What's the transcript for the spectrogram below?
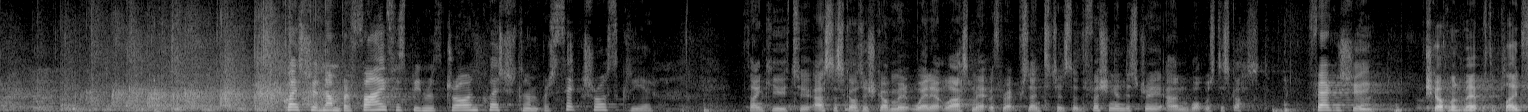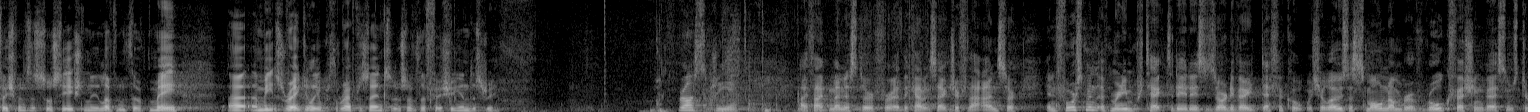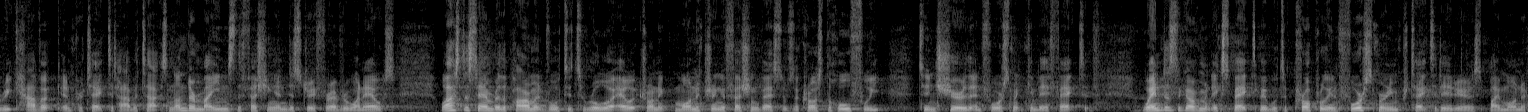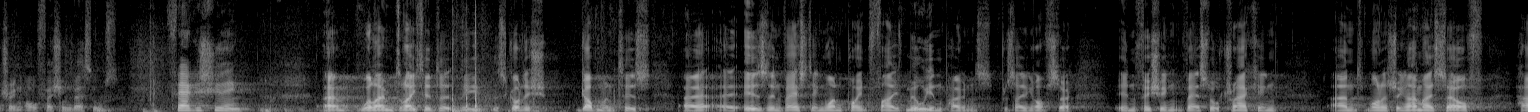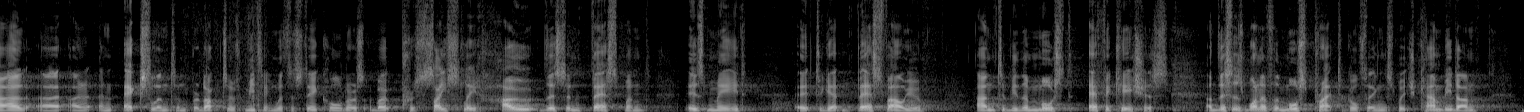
Question number five has been withdrawn. Question number six, Ross Greer. Thank you. To ask the Scottish Government when it last met with representatives of the fishing industry and what was discussed. Fergus Ewing. The Scottish Government met with the Clyde Fishermen's Association on the 11th of May uh, and meets regularly with representatives of the fishing industry. Ross Greer. I thank Minister for uh, the Cabinet Secretary for that answer. Enforcement of marine protected areas is already very difficult, which allows a small number of rogue fishing vessels to wreak havoc in protected habitats and undermines the fishing industry for everyone else. Last December, the Parliament voted to roll out electronic monitoring of fishing vessels across the whole fleet to ensure that enforcement can be effective. When does the government expect to be able to properly enforce marine protected areas by monitoring all fishing vessels? Fergus Ewing. Um, well, I'm delighted that the, the Scottish government is, uh, uh is investing £1.5 million, pounds, presiding officer, in fishing vessel tracking and monitoring. I myself had uh, an excellent and productive meeting with the stakeholders about precisely how this investment is made uh, to get best value and to be the most efficacious. And this is one of the most practical things which can be done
